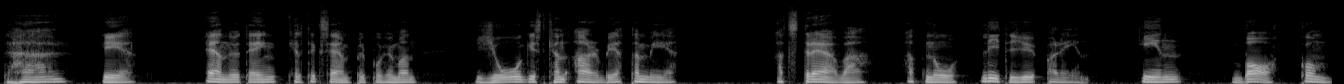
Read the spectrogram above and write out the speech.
Det här är ännu ett enkelt exempel på hur man yogiskt kan arbeta med att sträva att nå lite djupare in. In bakom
